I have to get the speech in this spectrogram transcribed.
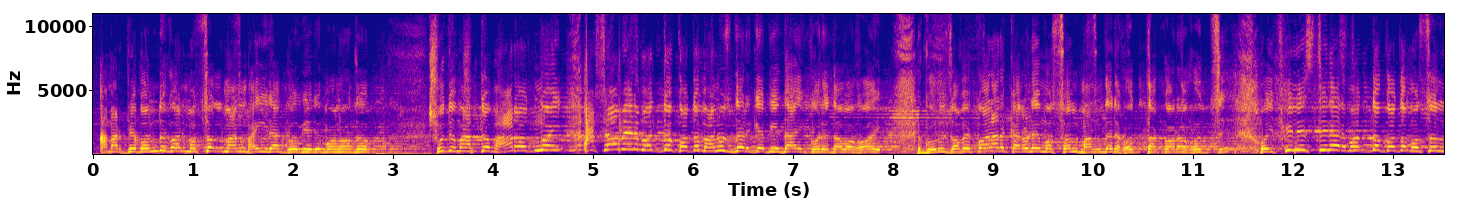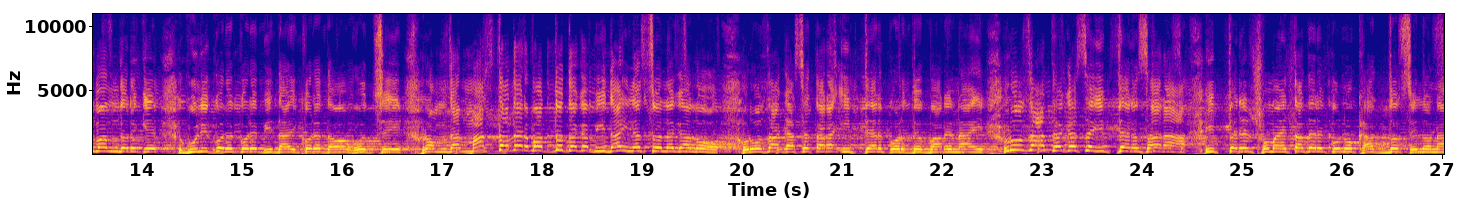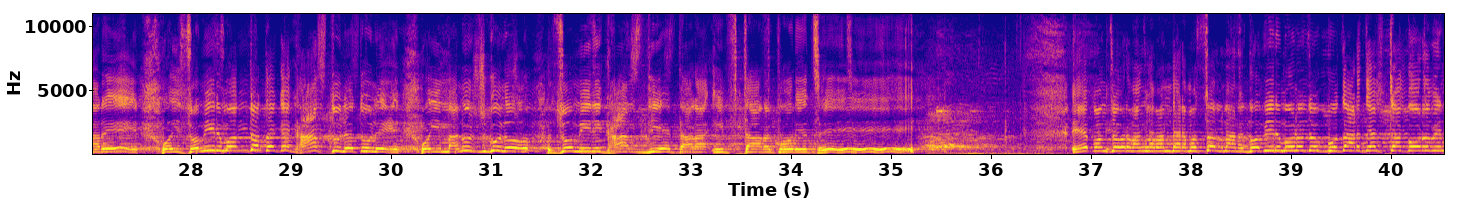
আমার প্রিয় বন্ধুগণ, মুসলমান ভাইরা, গভীর মনোযোগ। শুধুমাত্র ভারত নয়, আসামের মধ্যে কত মানুষদেরকে বিদায় করে দেওয়া হয়। গরু জবে করার কারণে মুসলমানদের হত্যা করা হচ্ছে। ওই ফিলিস্তিনের মধ্যে কত মুসলমানদেরকে গুলি করে করে বিদায় করে দেওয়া হচ্ছে। রমজান মাস তাদের থেকে বিদায় না চলে গেল। রোজা গেছে তারা ইফতার করতে পারে নাই। রোজা ইফতার ইফতারের সময় তাদের কোনো খাদ্য ছিল না রে। ওই জমির মধ্য থেকে ঘাস তুলে তুলে ওই মানুষগুলো জমির ঘাস দিয়ে তারা ইফতার করেছে। এ পঞ্চগড় বাংলা বান্দার মুসলমান, গভীর মনোযোগ বোঝার চেষ্টা করবেন।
